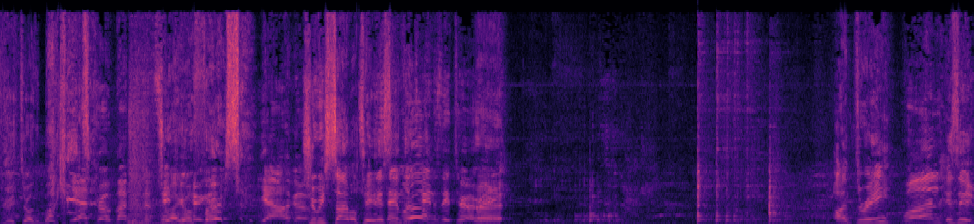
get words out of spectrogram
Should we throw the bucket? Yeah, throw buckets. Do. I go first? Yeah, I'll go. Should we simultaneously, Simultaneously throw, All ready? right. On three? One. Is it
